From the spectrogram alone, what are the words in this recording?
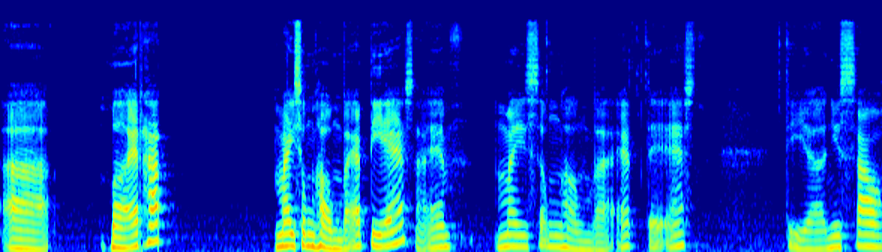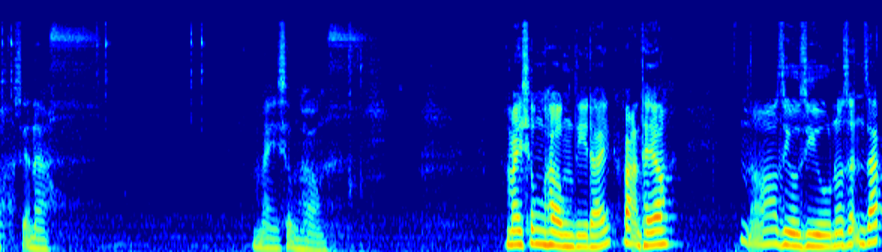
À MSH May Sông Hồng và FTS hả em? May Sông Hồng và FTS thì uh, như sau sẽ nào. May Sông Hồng. May Sông Hồng thì đấy các bạn thấy không? Nó dìu dìu nó dẫn dắt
